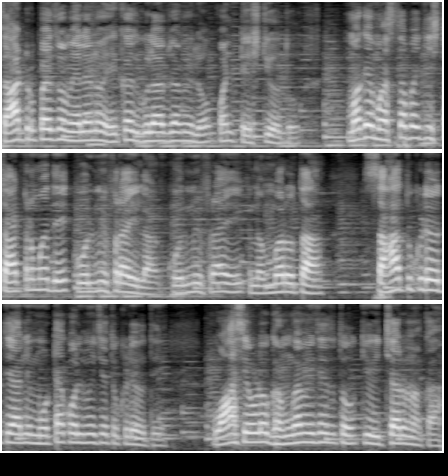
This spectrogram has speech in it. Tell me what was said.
साठ रुपयाचो मेल्यानो एकच गुलाबजाम इलो पण टेस्टी होतो. मग मस्तपैकी स्टार्टरमध्ये कोलमी फ्राय इला. कोलमी फ्राय एक नंबर होता. सहा तुकडे होते आणि मोठ्या कोलमीचे तुकडे होते. वास एवढं घमघमीत येत होतो की विचारू नका.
